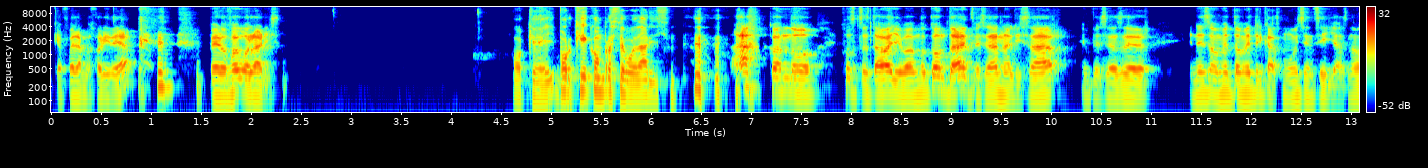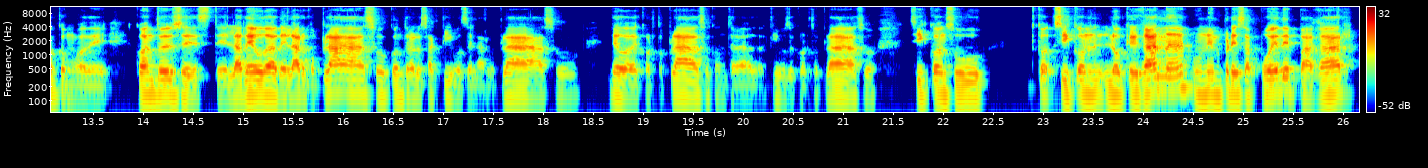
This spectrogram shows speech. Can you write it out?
que fue la mejor idea, pero fue Volaris. Ok, ¿por qué compraste Volaris? ah, cuando justo estaba llevando conta, empecé a analizar, empecé a hacer en ese momento métricas muy sencillas, ¿no? Como de cuánto es este, la deuda de largo plazo contra los activos de largo plazo, deuda de corto plazo contra los activos de corto plazo, si con su si con lo que gana una empresa puede pagar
